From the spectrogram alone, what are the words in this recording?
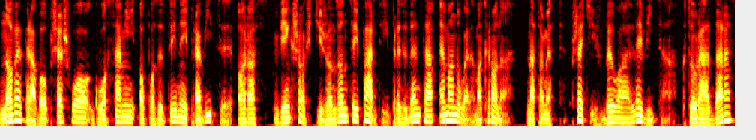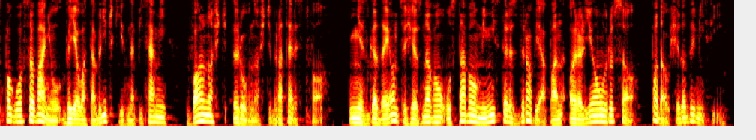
Nowe prawo przeszło głosami opozycyjnej prawicy oraz większości rządzącej partii prezydenta Emmanuela Macrona. Natomiast przeciw była lewica, która zaraz po głosowaniu wyjęła tabliczki z napisami Wolność, równość, braterstwo. Niezgadzający się z nową ustawą minister zdrowia pan Aurélien Rousseau podał się do dymisji.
